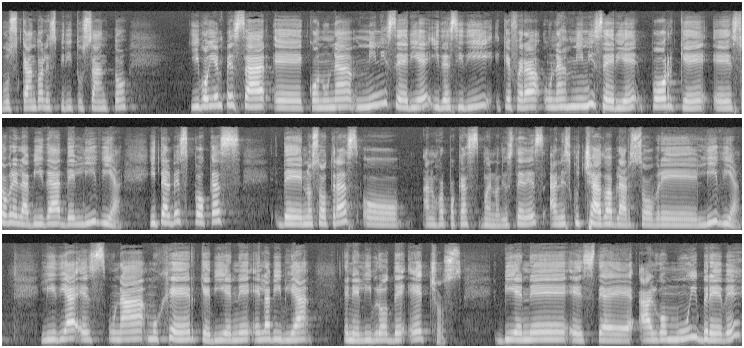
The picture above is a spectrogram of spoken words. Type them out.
buscando al Espíritu Santo. Y voy a empezar eh, con una miniserie y decidí que fuera una miniserie porque es sobre la vida de Lidia. Y tal vez pocas de nosotras, o a lo mejor pocas, bueno, de ustedes, han escuchado hablar sobre Lidia. Lidia es una mujer que viene en la Biblia en el libro de Hechos viene este, algo muy breve,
